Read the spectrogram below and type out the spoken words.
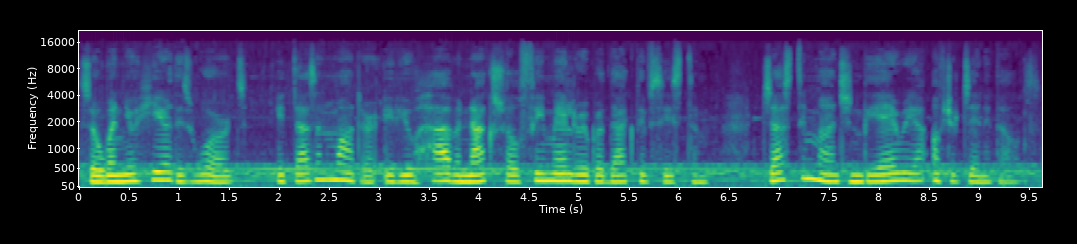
So when you hear these words, it doesn't matter if you have an actual female reproductive system, just imagine the area of your genitals.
